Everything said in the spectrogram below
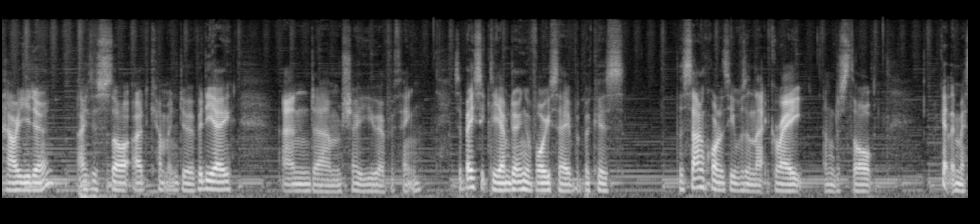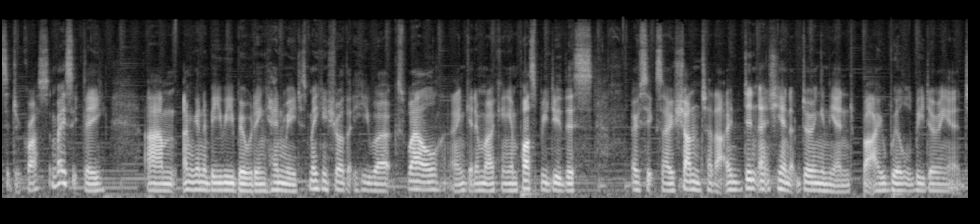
how are you doing? I just thought I'd come and do a video and um, show you everything. So basically I'm doing a voiceover because the sound quality wasn't that great and I just thought I'd get the message across and basically um, I'm going to be rebuilding Henry just making sure that he works well and get him working and possibly do this 060 shunter that I didn't actually end up doing in the end but I will be doing it.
